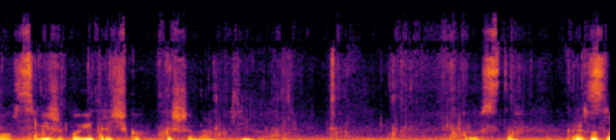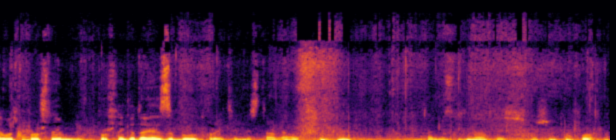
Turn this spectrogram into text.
Классно, Свіже повітрячко, тишина. тихо. Просто Вот красота. как-то вот в прошлые, в прошлые года я забыл про эти места, да? Вот, Мгм. Так действительно то есть, очень комфортно,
